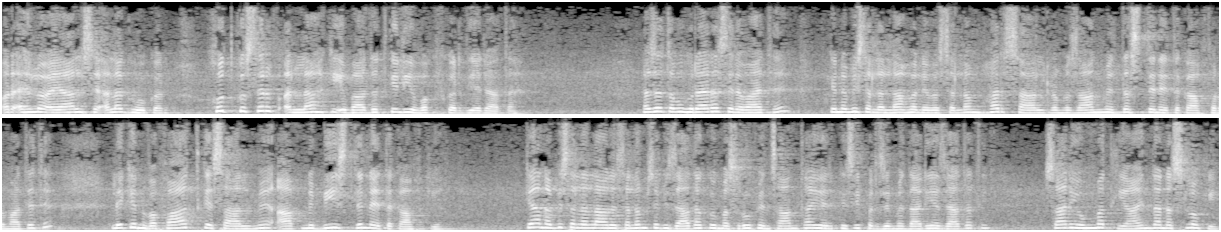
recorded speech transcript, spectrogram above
और अहलो अयाल से अलग होकर खुद को सिर्फ़ अल्लाह की इबादत के लिए वक्फ कर दिया जाता है। हज़रत अबू हुरैरा से रवायत है कि नबी सल्लल्लाहु अलैहि वसल्लम हर साल रमज़ान में दस दिन एतकाफ फरमाते थे, लेकिन वफात के साल में आपने बीस दिन एतकाफ किया। क्या नबी सल्लल्लाहु अलैहि वसल्लम से भी ज़्यादा कोई मसरूफ इंसान था या किसी पर जिम्मेदारियाँ ज़्यादा थी? सारी उम्मत की, आइंदा नस्लों की।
